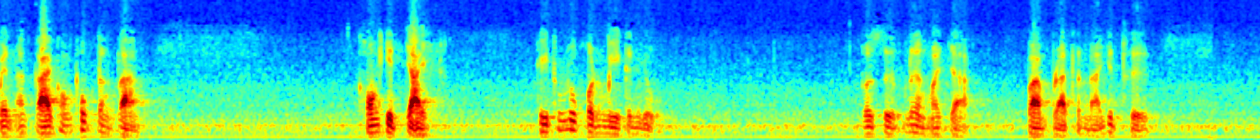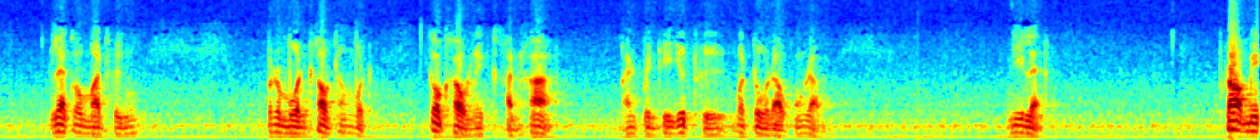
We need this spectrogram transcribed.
เป็นอาการของทุกข์ต่าง ๆ ของจิตใจ ที่ทุกๆคนมีกันอยู่ ก็สืบเนื่องมาจากความปรารถนายึดถือ และก็มาถึงประมวลเข้าทั้งหมด ก็เข้าในขันห้าอันเป็นที่ยึดถือว่าตัวเราของเรา นี่แหละ ราะมี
